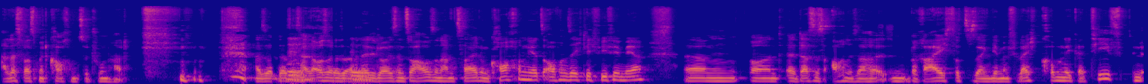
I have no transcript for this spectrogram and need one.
alles, was mit Kochen zu tun hat. also das mhm. ist halt auch so eine Sache. Ne? Die Leute sind zu Hause und haben Zeit und kochen jetzt offensichtlich viel, viel mehr. Ähm, und äh, das ist auch eine Sache, ein Bereich sozusagen, den man vielleicht kommunikativ in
